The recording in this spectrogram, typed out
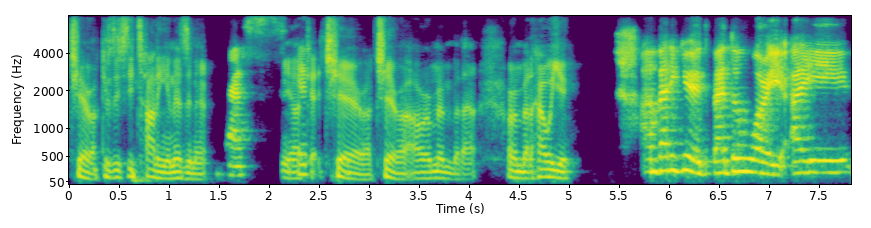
Cera, because it's Italian, isn't it? Yes. Yeah, okay. Cera, Cera. I remember that. I remember that. How are you? I'm very good, but don't worry. I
